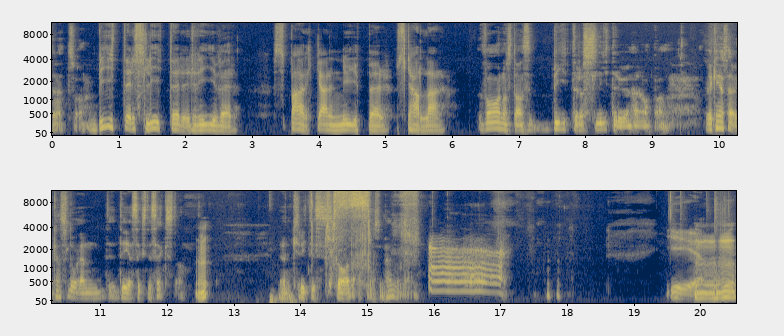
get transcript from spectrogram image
Ja. rätt så? Biter, sliter, river. Sparkar, nyper, skallar. Var någonstans biter och sliter du den här apan? Vi kan göra så här, vi kan slå en D66 då. Mm. En kritisk skada för vad som händer med den. Yeah. Mhm.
